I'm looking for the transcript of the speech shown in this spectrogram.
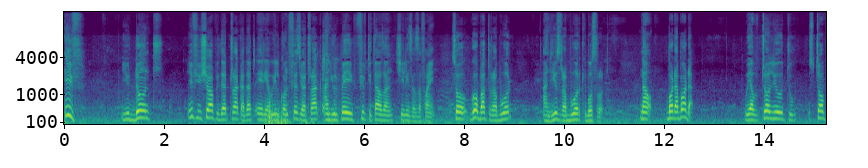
If you don't, if you show up with that truck at that area, we'll confess your truck and you'll pay 50,000 shillings as a fine. So go back to Rabur and use Rabur Kibos Road. Now, boda boda, we have told you to stop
